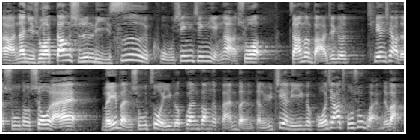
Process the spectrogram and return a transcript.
啊，那你说当时李斯苦心经营啊，说咱们把这个天下的书都收来，每本书做一个官方的版本，等于建立一个国家图书馆，对吧？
